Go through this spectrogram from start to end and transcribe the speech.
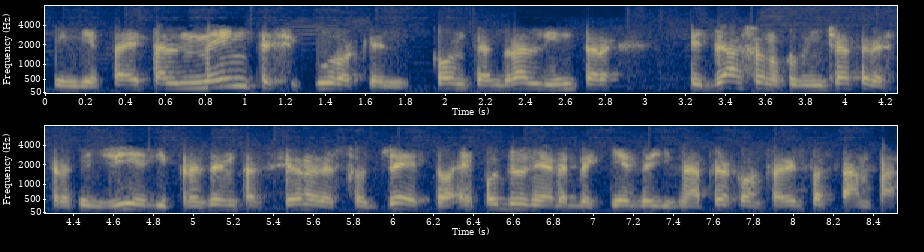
Quindi è, talmente sicuro che Conte andrà all'Inter che già sono cominciate le strategie di presentazione del soggetto e poi bisognerebbe chiedergli nella prima conferenza stampa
